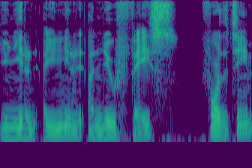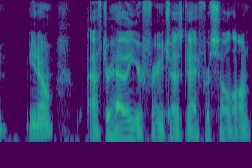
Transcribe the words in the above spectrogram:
You need a you need a new face for the team. You know, after having your franchise guy for so long,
